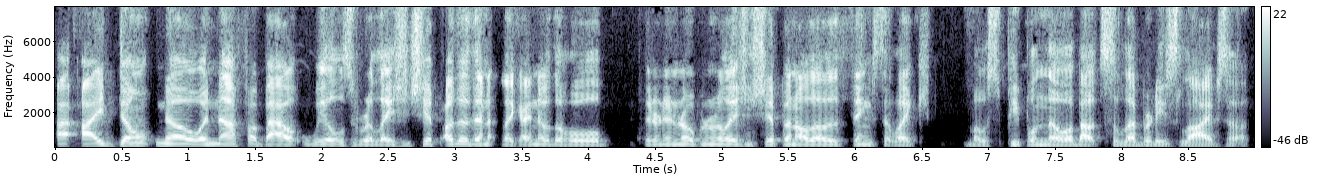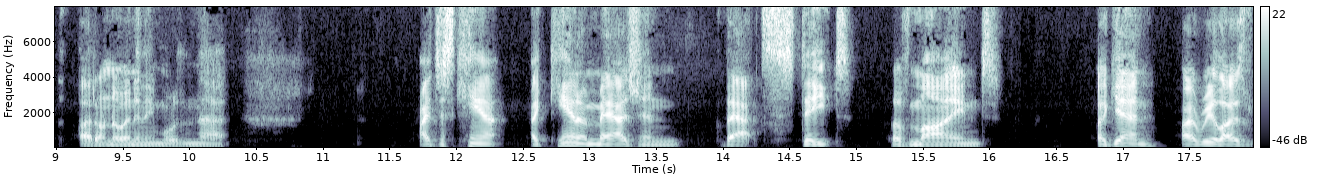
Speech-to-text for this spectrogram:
I, I don't know enough about Will's relationship other than like, I know the whole, they're in an open relationship and all the other things that like most people know about celebrities' lives. I don't know anything more than that. I just can't, I can't imagine that state of mind. Again, I realize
